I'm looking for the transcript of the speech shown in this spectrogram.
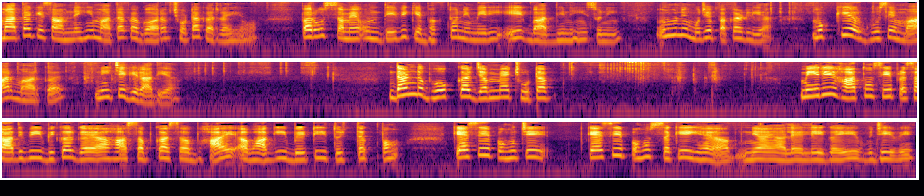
माता के सामने ही माता का गौरव छोटा कर रहे हो। पर उस समय उन देवी के भक्तों ने मेरी एक बात भी नहीं सुनी। उन्होंने मुझे पकड़ लिया, मुक्के और घूसे मार मार कर नीचे गिरा दिया। दंड भोग कर जब मैं छूटा, मेरे हाथों से प्रसाद भी बिखर गया। हा, सबका सब, हाय अभागी बेटी तुझ तक पहुँच कैसे पहुँचे, कैसे पहुँच सके यह अब? न्यायालय ले गए मुझे वे।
